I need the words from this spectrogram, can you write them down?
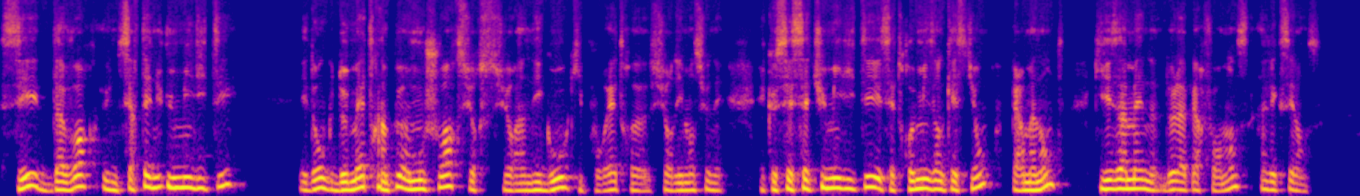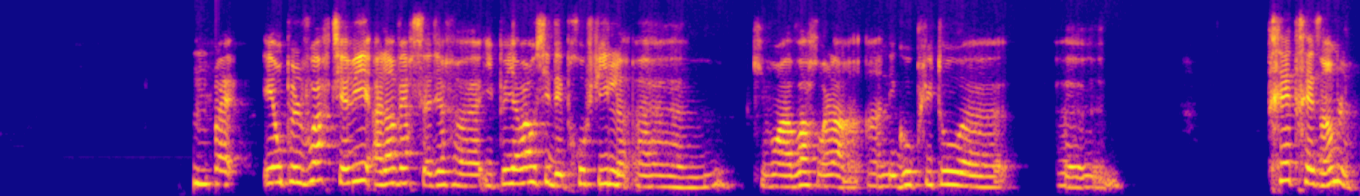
c'est d'avoir une certaine humilité et donc de mettre un peu un mouchoir sur, sur un ego qui pourrait être surdimensionné. Et que c'est cette humilité et cette remise en question permanente qui les amène de la performance à l'excellence. Mm. Et on peut le voir, Thierry, à l'inverse, c'est-à-dire euh, il peut y avoir aussi des profils euh, qui vont avoir voilà, un, ego plutôt euh, très très humble,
